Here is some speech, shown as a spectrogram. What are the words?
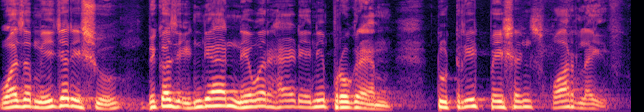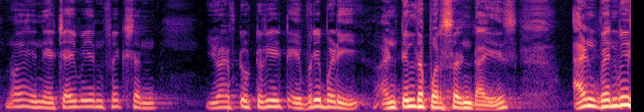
was a major issue because India never had any program to treat patients for life. You know, in HIV infection, you have to treat everybody until the person dies. And when we,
